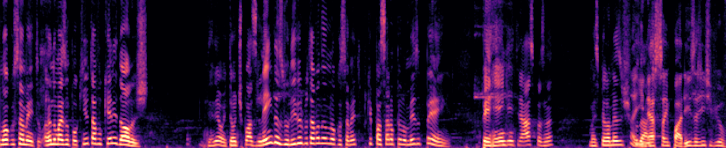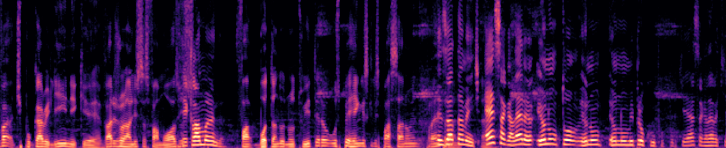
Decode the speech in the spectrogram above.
no acostamento. Ando mais um pouquinho, tava o Kenny Dollars. Entendeu? Então, tipo, as lendas do Liverpool estavam andando no acostamento porque passaram pelo mesmo perrengue. Perrengue, entre aspas, né? Mas pela mesma Ah, e dificuldade. nessa em Paris a gente viu, tipo, Gary Lineker, vários jornalistas famosos Reclamando. fa- botando no Twitter os perrengues que eles passaram pra entrar. Exatamente. É. Essa galera, eu não tô, eu não, eu não me preocupo, porque essa galera que,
